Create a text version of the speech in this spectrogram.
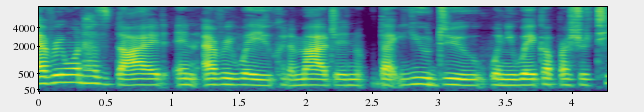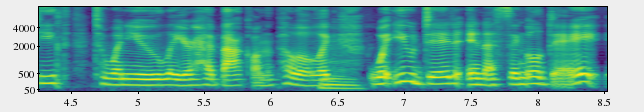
everyone has died in every way you could imagine that you do when you wake up, brush your teeth, to when you lay your head back on the pillow. Like mm. what you did in a single day,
